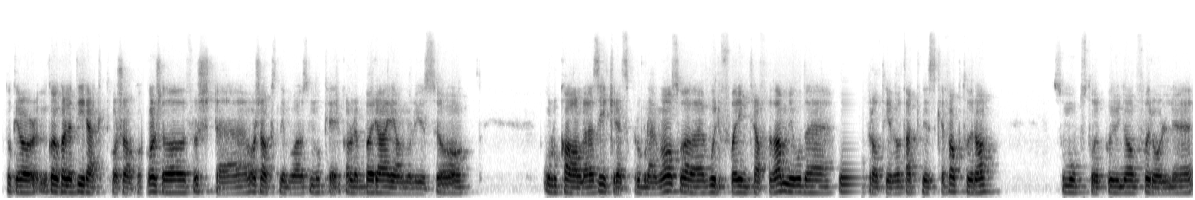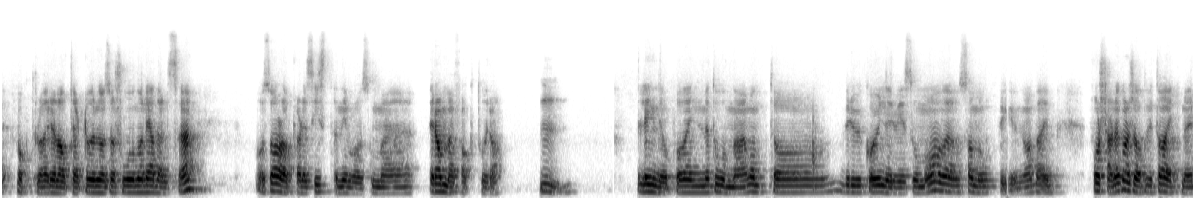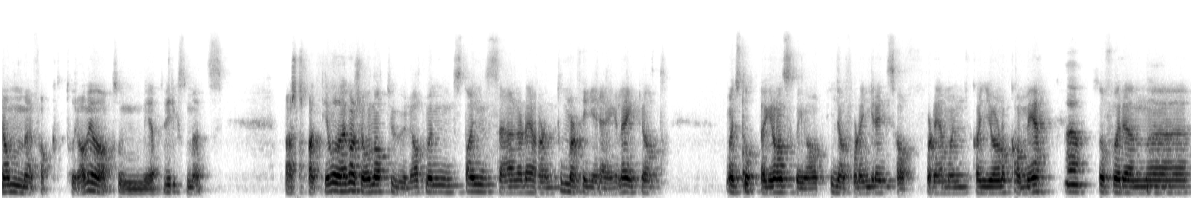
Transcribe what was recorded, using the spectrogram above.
Dere har, vi kan kalle det direkteårsaker, kanskje det første årsaksnivået som dere kaller barriereanalyse og, og lokale sikkerhetsproblemer. Så er det hvorfor inntreffer dem? Jo, det er operative og tekniske faktorer som oppstår pga. forhold eh, faktorer relatert til organisasjon og ledelse. Og så har dere det siste nivået som er rammefaktorer. Mm. Det ligner jo på den metoden jeg er vant til å bruke og undervise om òg. Det er jo samme oppbygginga. Forskjellen er kanskje at vi tar ikke med rammefaktorer vi da, som i et virksomhetsperspektiv. Og det er kanskje jo naturlig at man stanser, eller det er vel en tommelfingerregel egentlig, at man stopper granskinga innenfor den grensa for det man kan gjøre noe med. Ja. Så for en, eh,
